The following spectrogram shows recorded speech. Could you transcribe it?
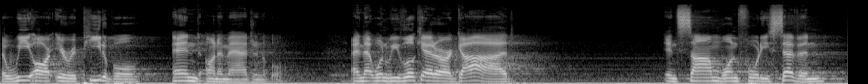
that we are irrepeatable and unimaginable. And that when we look at our God in Psalm 147,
